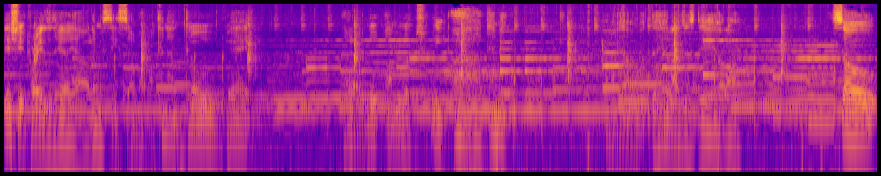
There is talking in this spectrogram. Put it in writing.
this shit crazy as hell, y'all. Let me see something. Hold on. Can I go back? Hold on. Look, I'm gonna tweet. Ah, damn it. Oh, y'all, what the hell I just did? Hold on. So,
